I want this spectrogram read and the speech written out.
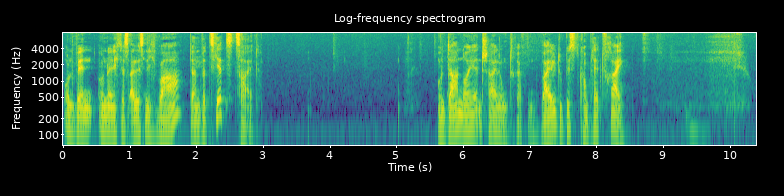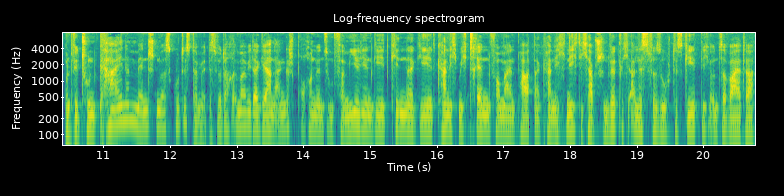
Und wenn, und wenn ich das alles nicht war, dann wird's jetzt Zeit. Und da neue Entscheidungen treffen, weil du bist komplett frei. Und wir tun keinem Menschen was Gutes damit. Es wird auch immer wieder gern angesprochen, wenn es um Familien geht, Kinder geht, kann ich mich trennen von meinem Partner, kann ich nicht. Ich habe schon wirklich alles versucht, es geht nicht und so weiter.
